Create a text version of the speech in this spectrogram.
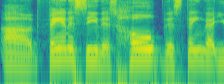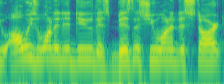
uh, fantasy, this hope, this thing that you always wanted to do, this business you wanted to start,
